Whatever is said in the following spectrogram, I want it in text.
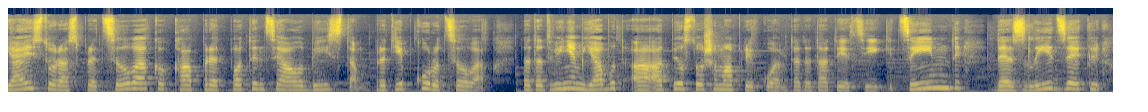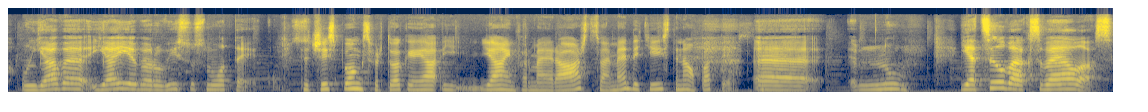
jāizturas pret cilvēku kā pret potenciāli bīstamu, pret jebkuru cilvēku. Tad viņam jābūt atbilstošam aprīkojumam, tad attiecīgi cimdi, dēļ līdzekļi un jāvē, jāievēro visus noteikumus. Tad šis punkts par to, ka jā, jāinformē ārsts vai mediķis īsti nav patiesa. Uh, nu, ja cilvēks vēlās,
